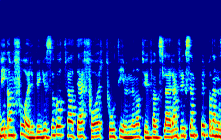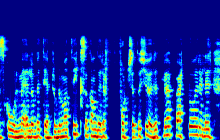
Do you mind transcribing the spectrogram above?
vi kan forebygge så godt ved at jeg får to timer med naturfagslæreren f.eks. på denne skolen med LHBT-problematikk, så kan dere fortsette å kjøre et løp hvert år, eller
